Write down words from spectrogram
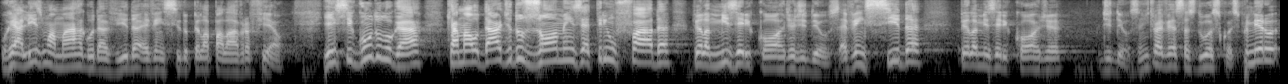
O realismo amargo da vida é vencido pela palavra fiel. E em segundo lugar, que a maldade dos homens é triunfada pela misericórdia de Deus, é vencida pela misericórdia de Deus. A gente vai ver essas duas coisas. Primeiro,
